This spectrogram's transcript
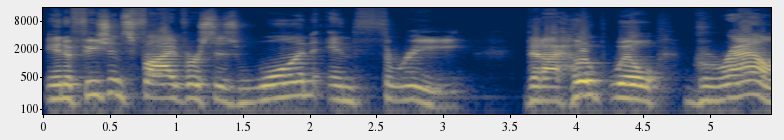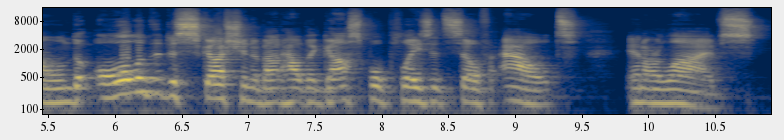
in Ephesians 5 verses 1 and 3 that I hope will ground all of the discussion about how the gospel plays itself out in our lives.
